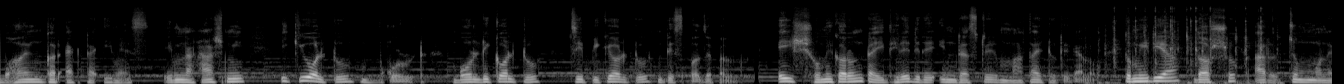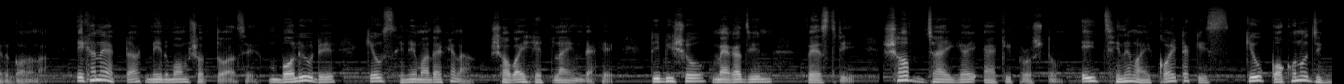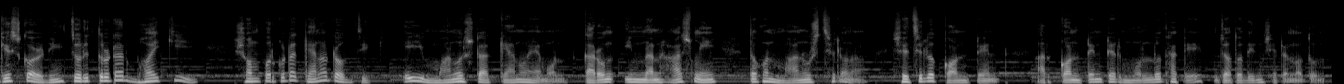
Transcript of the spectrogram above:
ভয়ঙ্কর একটা image. Imna Hashmi equal to bold bold equal to cheap equal to disposable এই সমীকরণটাই ধীরে ধীরে ইন্ডাস্ট্রির মাথায় ঢুকে গেল। তো মিডিয়া, দর্শক আর চুম্বনের গণনা। এখানে একটা নির্মম সত্য আছে। বলিউডে কেউ সিনেমা দেখে না, সবাই হেডলাইন দেখে। টিভি শো, ম্যাগাজিন পেস্ট্রি সব জায়গায় একই প্রশ্ন। এই সিনেমায় কয়টা কিস? কেউ কখনো জিজ্ঞেস করেনি, চরিত্রটার ভয় কি? সম্পর্কটা কেন টকজিক এই মানুষটা কেন এমন? কারণ ইমরান হাশমি তখন মানুষ ছিল না, সে ছিল কন্টেন্ট আর কন্টেন্টের মূল্য থাকে যতদিন সেটা নতুন।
